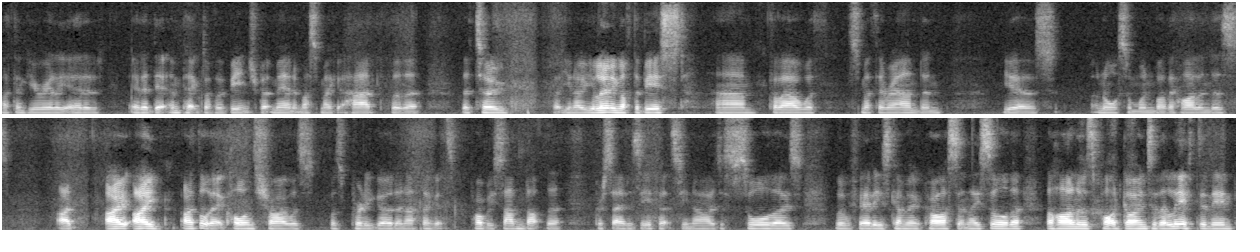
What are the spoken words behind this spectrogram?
I think he really added added that impact off the bench. But man, it must make it hard for the the two. But you know, you're learning off the best. Um, Folau with Smith around, and yeah, it was an awesome win by the Highlanders. I I, I, I thought that Collins try was, was pretty good, and I think it's probably summed up the Crusaders' efforts. You know, I just saw those little fatties coming across, and they saw the, the Highlanders pod going to the left, and then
